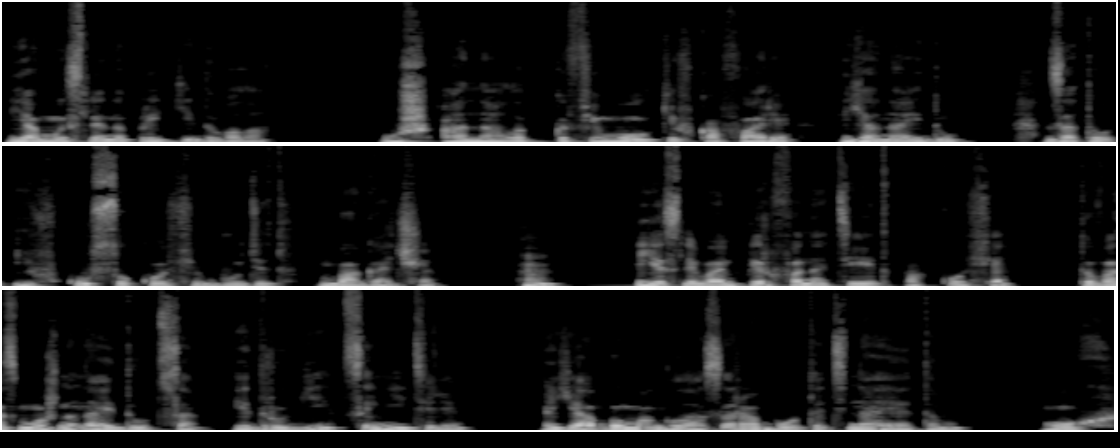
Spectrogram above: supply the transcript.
я мысленно прикидывала. Уж аналог кофемолки в кафаре я найду, зато и вкус у кофе будет богаче. Хм, если вампир фанатеет по кофе, то, возможно, найдутся и другие ценители. Я бы могла заработать на этом. Ох,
